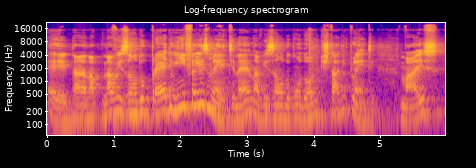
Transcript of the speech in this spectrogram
É, na, na, na, visão do prédio, infelizmente, né? Na visão do condomínio que está adimplente. Mas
